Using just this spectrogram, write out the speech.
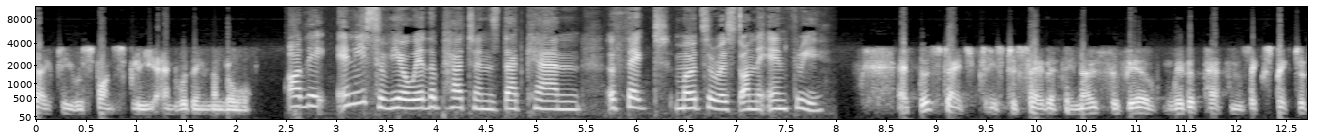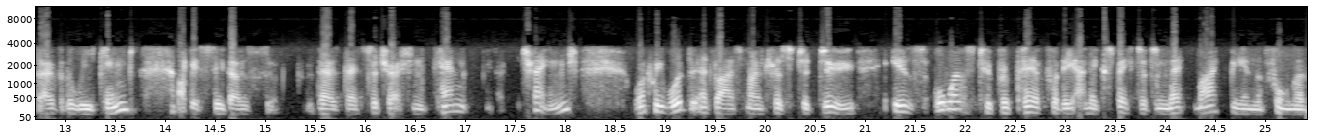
safely, responsibly, and within the law. Are there any severe weather patterns that can affect motorists on the N3? At this stage, pleased to say that there are no severe weather patterns expected over the weekend. Obviously, those, those that situation can change, what we would advise motorists to do is always to prepare for the unexpected, and that might be in the form of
